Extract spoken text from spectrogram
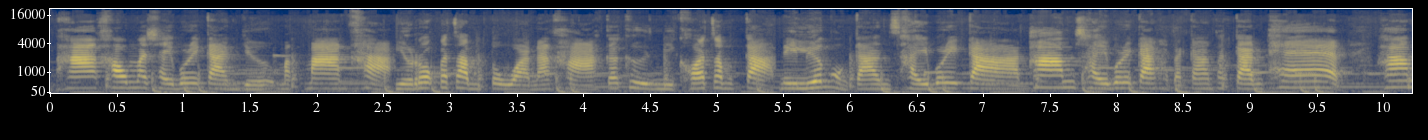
45 เข้ามาใช้บริการเยอะมากๆค่ะ มีโรคประจำตัวนะคะ ก็คือมีข้อจำกัดในเรื่องของการใช้บริการ ห้ามใช้บริการหัตถการทางการแพทย์ ห้าม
